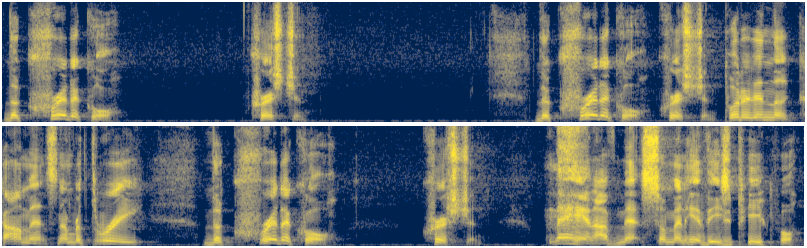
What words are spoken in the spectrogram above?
the critical Christian. The critical Christian. Put it in the comments. Number three, the critical Christian. Man, I've met so many of these people.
